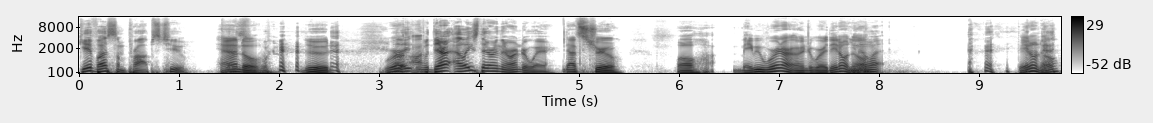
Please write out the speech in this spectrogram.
give us some props too. Handle, dude. At We're least, they're, at least they're in their underwear. that's true. Well, maybe we're in our underwear. They don't you know. know what? They don't know.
